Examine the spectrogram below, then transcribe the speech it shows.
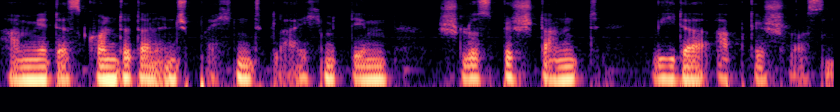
haben wir das Konto dann entsprechend gleich mit dem Schlussbestand wieder abgeschlossen.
